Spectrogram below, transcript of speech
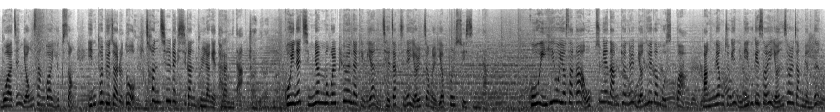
모아진 영상과 육성, 인터뷰 자료도 1,700시간 분량에 달합니다. 고인의 진면목을 표현하기 위한 제작진의 열정을 엿볼 수 있습니다. 고 이희호 여사가 옥중의 남편을 면회간 모습과 망명 중인 미국에서의 연설 장면 등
